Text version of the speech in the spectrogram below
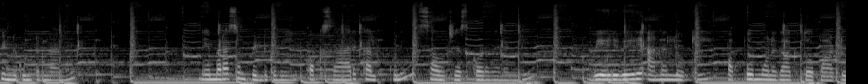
పిండుకుంటున్నాను. నిమ్మరసం పిండుకుని ఒకసారి కలుపుకుని సర్వ్ చేసుకోవడమేనండి. వేడి వేడి అన్నంలోకి పప్పు మునగాకుతో పాటు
